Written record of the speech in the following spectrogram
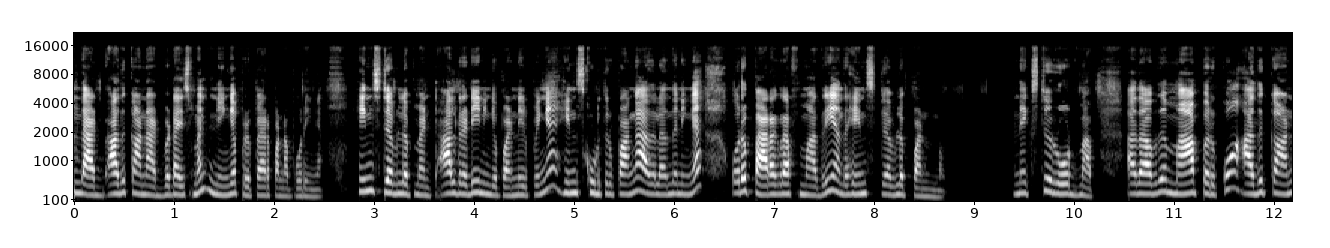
அந்த அட் அதுக்கான அட்வர்டைஸ்மெண்ட் நீங்கள் ப்ரிப்பேர் பண்ண போகிறீங்க ஹின்ஸ் டெவலப்மெண்ட் ஆல்ரெடி நீங்கள் பண்ணியிருப்பீங்க ஹின்ஸ் கொடுத்துருப்பாங்க. அதில் வந்து நீங்கள் ஒரு பேராகிராஃப் மாதிரி அந்த ஹின்ஸ் டெவலப் பண்ணணும். நெக்ஸ்ட்டு ரோட் மேப் அதாவது மேப் இருக்கும். அதுக்கான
